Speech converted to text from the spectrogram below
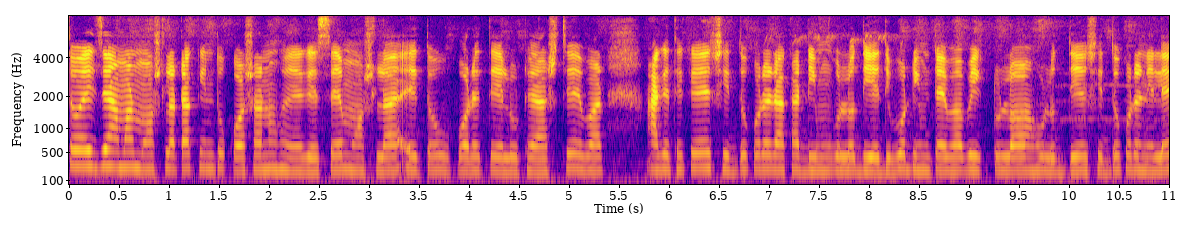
তো এই যে আমার মশলাটা কিন্তু কষানো হয়ে গেছে। মশলা এই তো উপরে তেল উঠে আসছে। এবার আগে থেকে সিদ্ধ করে রাখা ডিমগুলো দিয়ে দিব। ডিমটা এভাবে একটু ল, হলুদ দিয়ে সিদ্ধ করে নিলে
